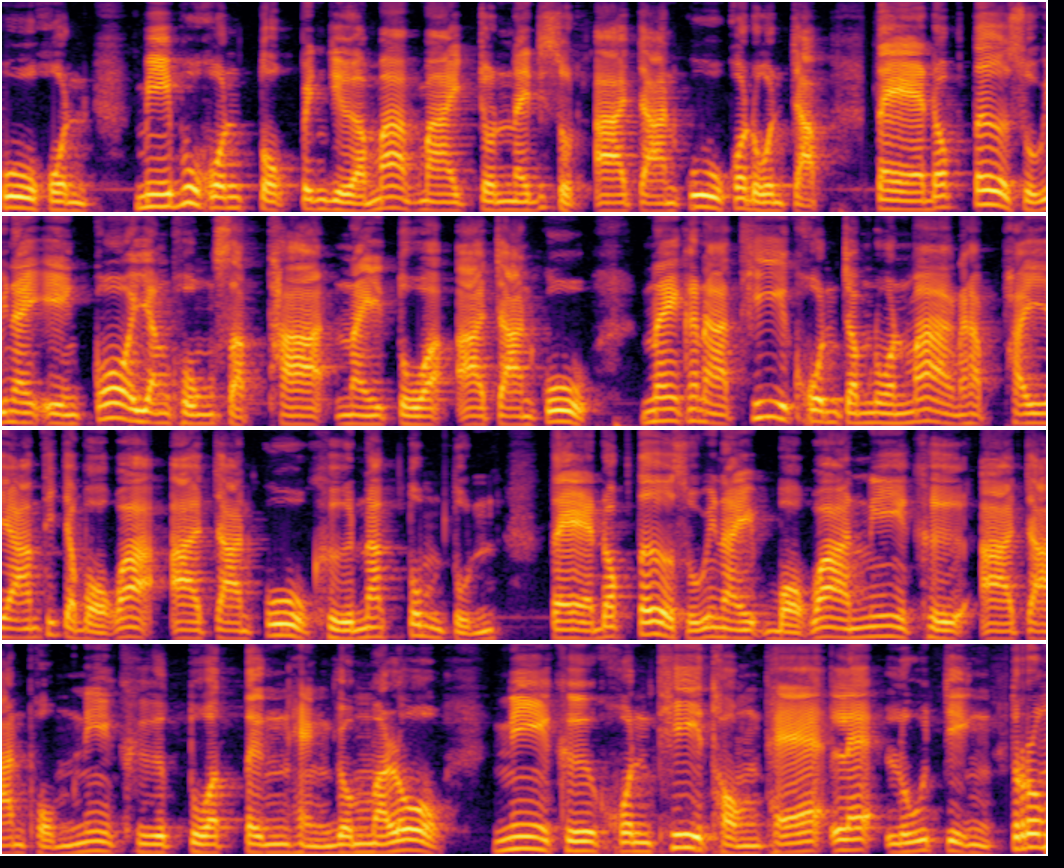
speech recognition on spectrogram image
ผู้คน มีผู้คนตกเป็นเหยื่อมากมายจนในที่สุดอาจารย์กู้ก็โดนจับ แต่ดรสุวินัยเองก็ยังคงศรัทธาในตัวอาจารย์กู้ ในขณะที่คนจำนวนมากนะครับ พยายามที่จะบอกว่าอาจารย์กู้คือนักต้มตุน แต่ดรสุวินัยบอกว่านี่คืออาจารย์ผมนี่คือตัวตึงแห่งยมโลก นี่คือคนที่ถ่องแท้และรู้จริง ตรง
